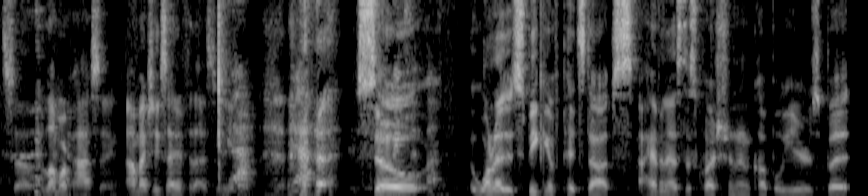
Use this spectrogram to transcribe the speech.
So a lot more passing. I'm actually excited for that. It's gonna be Yeah. fun. Yeah. So, one of the, speaking of pit stops, I haven't asked this question in a couple years, but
